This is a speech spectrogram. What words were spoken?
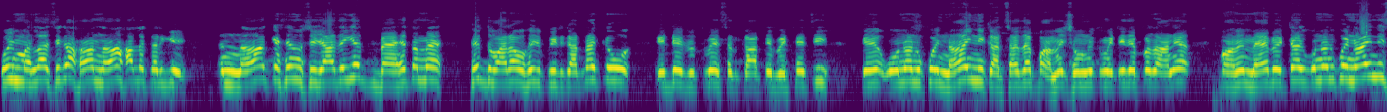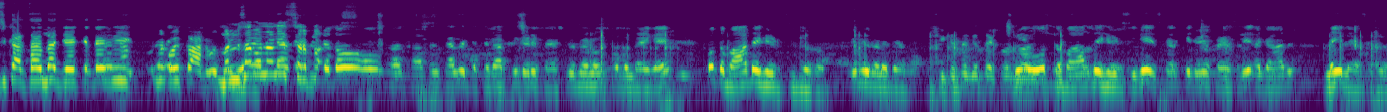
ਕੋਈ ਮਸਲਾ ਸੀਗਾ ਹਾਂ ਨਾ ਹੱਲ ਕਰੀਏ ਨਾ ਕਿਸੇ ਨੂੰ ਸਜ਼ਾ ਦੇਈਏ ਵੈਸੇ ਤਾਂ ਮੈਂ ਫਿਰ ਦੁਬਾਰਾ ਉਹੀ ਰਿਪੀਟ ਕਰਦਾ ਕਿ ਉਹ ਏਡੇ ਰੁਤਬੇ ਸਰਕਾਰ ਤੇ ਬੈਠੇ ਸੀ ਕਿ ਉਹਨਾਂ ਨੂੰ ਕੋਈ ਨਾ ਹੀ ਨਹੀਂ ਕਰ ਸਕਦਾ ਭਾਵੇਂ ਸ਼੍ਰੋਮਣੀ ਕਮੇਟੀ ਦੇ ਪ੍ਰਧਾਨ ਆ। ਭਾਵੇਂ ਮੈਂ ਬੈਠਾ ਉਹਨਾਂ ਨੂੰ ਕੋਈ ਨਾ ਹੀ ਨਹੀਂ ਸੀ ਕਰ ਸਕਦਾ ਜੇ ਕਿਤੇ ਵੀ ਕੋਈ ਘਾਟ ਮੰਨ ਸਾਹਿਬ ਉਹਨਾਂ ਨੇ ਜਦੋਂ ਉਹ ਕਾਫੀ ਸਾਹਿਬ ਦੇ ਜਥੇਦਾਰ ਸੀ ਜਿਹੜੇ ਫੈਸਲੇ ਉਹਨਾਂ ਨੂੰ ਵੱਲੋਂ ਲਏ ਗਏ ਉਹ ਦਬਾਅ ਦੇ ਹੇਠ ਸੀ ਉਦੋਂ। ਇਹ ਵੀ ਉਹਨਾਂ ਨੇ ਬਿਆਨ ਕੀਤਾ ਕਿਤੇ ਕਿਤੇ ਵੀ ਉਹ ਦਬਾਅ ਦੇ ਹੇਠ ਸੀਗੇ ਇਸ ਕਰਕੇ ਜਿਹੜੇ ਫੈਸਲੇ ਆਜ਼ਾਦ ਨਹੀਂ ਲੈ ਸਕਦੇ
